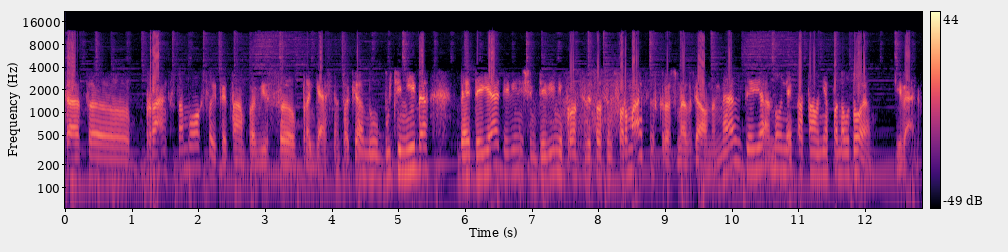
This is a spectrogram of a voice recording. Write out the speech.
kad uh, brangsta mokslai, tai tampa vis uh, brangesnė tokia nu, būtinybė, bet dėja 99 procentų visos informacijos, kurios mes gaunam, mes dėja, nu, nieko tau nepanaudojam gyvenime.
